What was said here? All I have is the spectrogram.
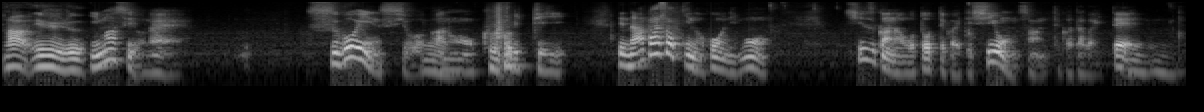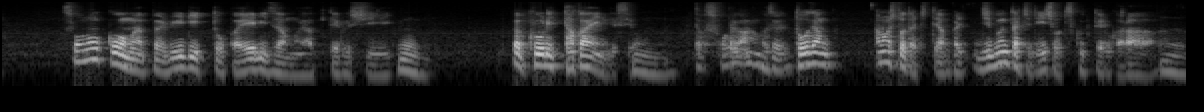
な。あいるいるいますよね。すごいんですよ、うんあのクオリティ。で、長崎の方にも、静かな音って書いてシオンさんって方がいて、その子もやっぱりリリとかエリザもやってるし、うんうんやっぱクオリティ高いんですよ。うんだからそれがなんかそれ当然あの人たちってやっぱり自分たちで衣装作ってるからうん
